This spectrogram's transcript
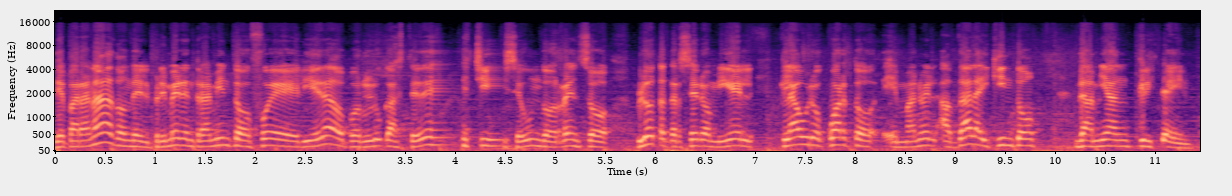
de Paraná, donde el primer entrenamiento fue liderado por Lucas Tedeschi, segundo Renzo Blota, tercero Miguel Clauro, cuarto Emanuel Abdala y quinto Damián Cristein.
